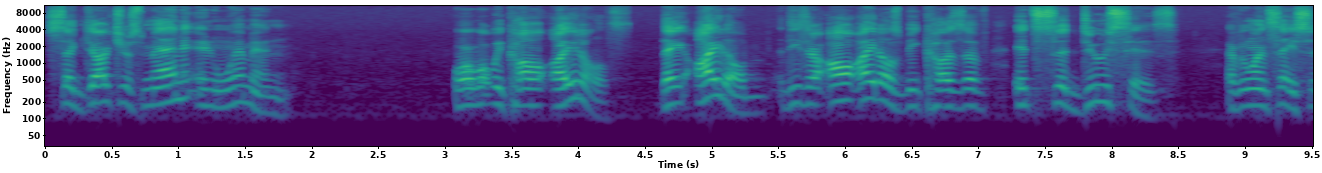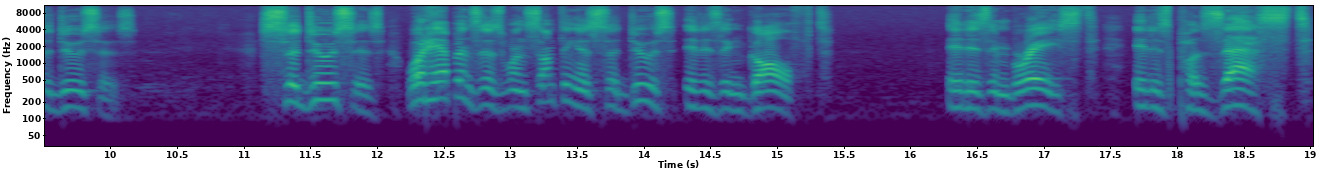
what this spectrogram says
Seductress men and women, or what we call idols. They idol. These are all idols because of it seduces. Everyone say seduces. Seduces. What happens is when something is seduced, it is engulfed, it is embraced, it is possessed,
